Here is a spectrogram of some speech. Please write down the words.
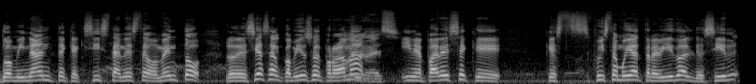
dominante que exista en este momento? Lo decías al comienzo del programa y me parece que, que fuiste muy atrevido al decir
